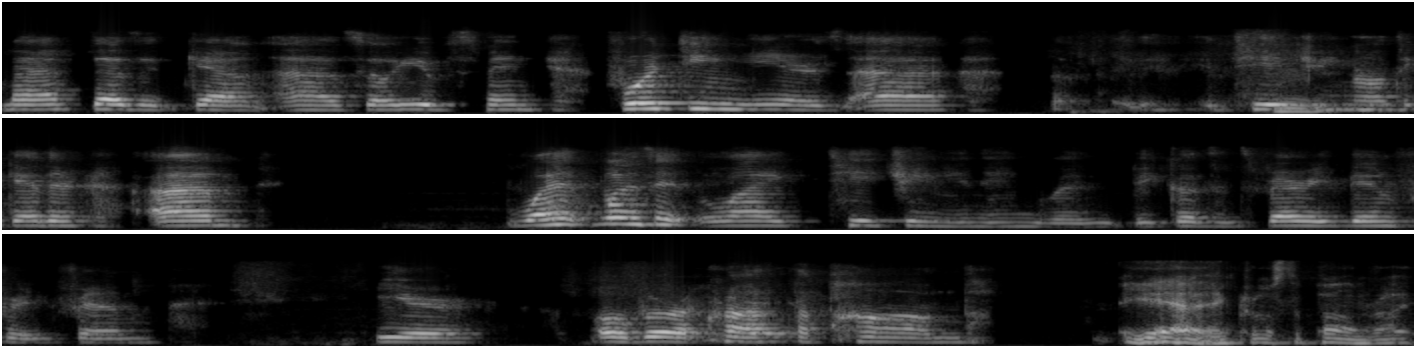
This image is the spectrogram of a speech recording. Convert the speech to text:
math doesn't count. Uh, so you've spent 14 years uh, teaching mm. altogether. Um, what was it like teaching in England? Because it's very different from here over across the pond. Yeah, across the pond, right?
